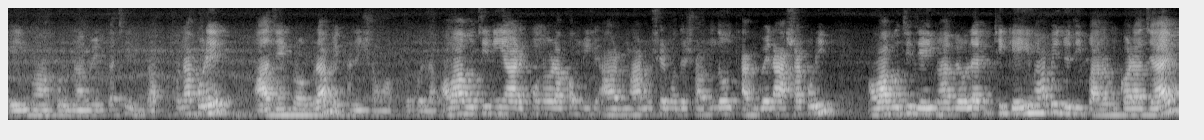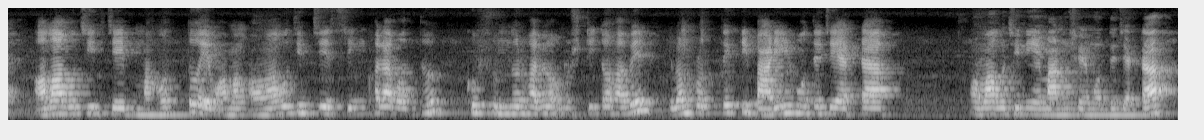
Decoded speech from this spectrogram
এই মা করুণামের কাছে প্রার্থনা করে আজ এই প্রোগ্রাম এখানেই সমাপ্ত করলাম। অমাবচী নিয়ে আর কোনো রকম আর মানুষের মধ্যে সন্দেহ থাকবে না, আশা করি। অমাবচী যেইভাবে হলে ঠিক এইভাবে যদি পালন করা যায় অমাবচীর যে মাহাত্ম এবং অমা- অমাবচীর যে শৃঙ্খলাবদ্ধ, খুব সুন্দরভাবে অনুষ্ঠিত হবে এবং প্রত্যেকটি বাড়ির মধ্যে যে একটা অমাবচী নিয়ে মানুষের মধ্যে যে একটা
